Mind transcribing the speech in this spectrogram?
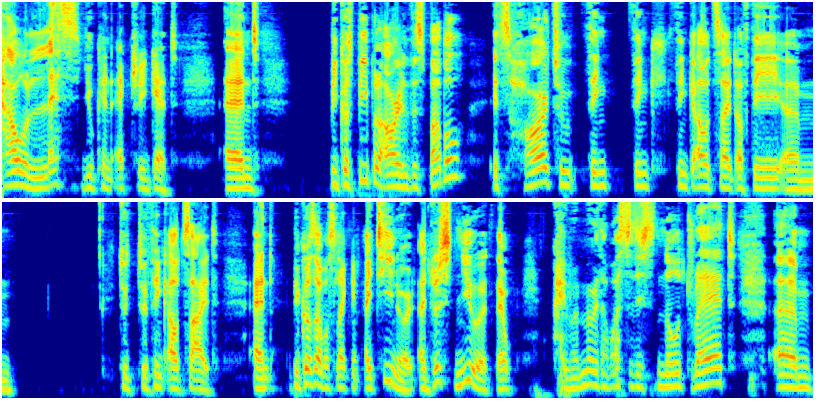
how less you can actually get. And because people are in this bubble, it's hard to think, think, think outside of the, um, to, to think outside. And because I was like an IT nerd, I just knew it. There, I remember there was this Node-RED. Um,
